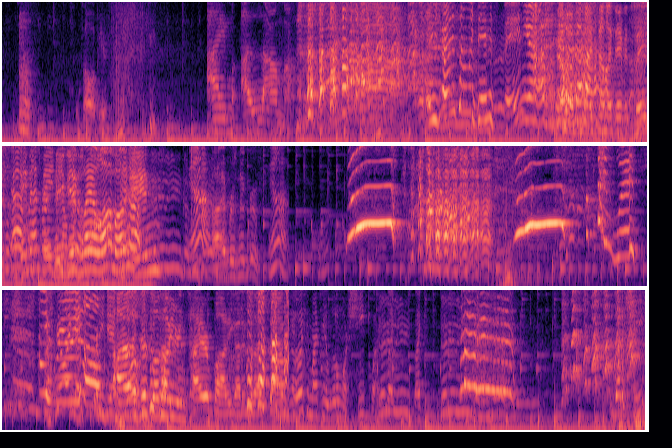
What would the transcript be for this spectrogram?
it's, it's all up here. I'm a llama. Are you trying to sound like David Spade? Yeah. No, I sound like David Spade? Yeah, David remember? Spade He did play a llama Yeah. in Yeah. uh, Emperor's New Groove. Yeah. I wish. I I feel like really that's hope. pretty damn I just love how your entire body got into that sound. I sound. feel like it might be a little more sheep-like. Like, like, is that a sheep?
